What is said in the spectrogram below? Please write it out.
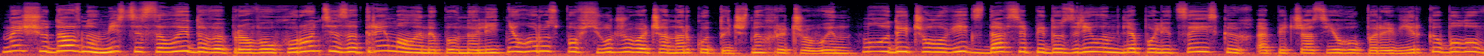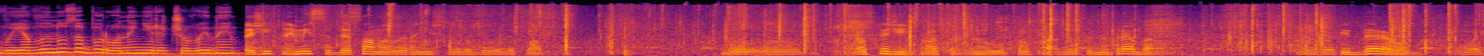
Нещодавно в місті Селидове правоохоронці затримали неповнолітнього розповсюджувача наркотичних речовин. Молодий чоловік здався підозрілим для поліцейських, а під час його перевірки було виявлено заборонені речовини. Скажіть на місце, де саме ви раніше зробили закладку. Ну, е, розкажіть просто, ну, розказувати не треба. Під деревом. Вот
